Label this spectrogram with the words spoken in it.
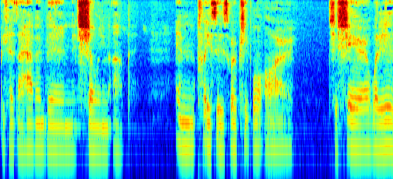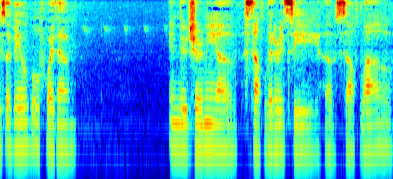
because I haven't been showing up in places where people are to share what is available for them journey of self literacy, of self love,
